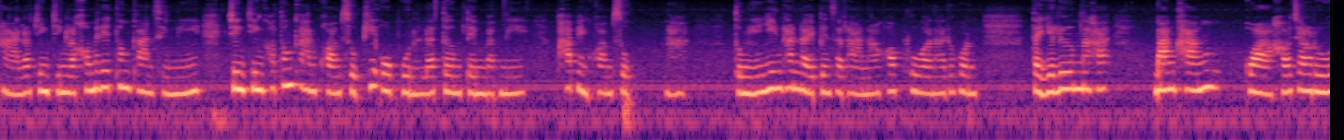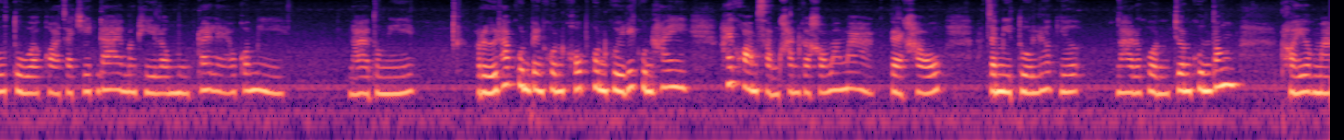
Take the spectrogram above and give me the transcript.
หาแล้วจริง ๆ แล้วเขาไม่ได้ต้องการสิ่งนี้ จริง ๆ เขาต้องการความสุขที่อบอุ่นและเติมเต็มแบบนี้ ภาพแห่งความสุขนะคะตรงนี้ยิ่งท่านใดเป็นสถานะครอบครัวนะทุกคน แต่อย่าลืมนะคะ บางครั้งกว่าเขาจะรู้ตัวกว่าจะคิดได้บางทีเรามุกได้แล้วก็มีนะตรงนี้ หรือถ้าคุณเป็นคนคบคนคุยที่คุณให้ให้ความสำคัญกับเขามากๆ แต่เขาจะมีตัวเลือกเยอะนะคะทุกคนจนคุณต้องถอยออกมา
